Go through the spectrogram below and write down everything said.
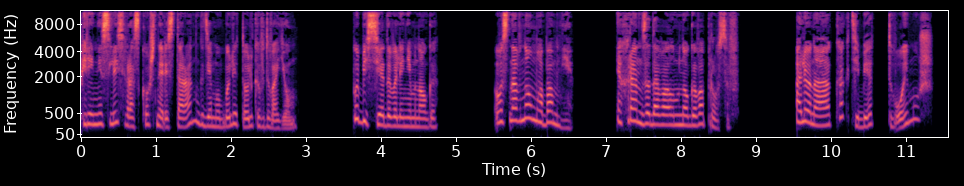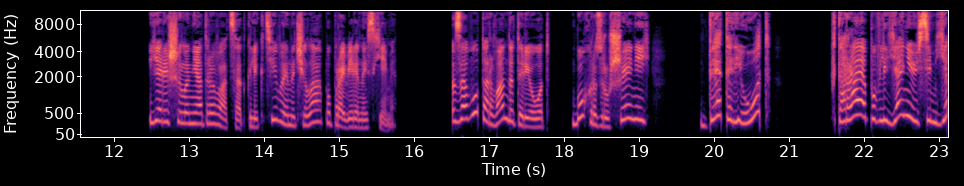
перенеслись в роскошный ресторан, где мы были только вдвоем. Побеседовали немного. В основном обо мне. Охран задавал много вопросов. «Алена, а как тебе твой муж?» Я решила не отрываться от коллектива и начала по проверенной схеме. «Зовут Арван Детариот, бог разрушений». «Детариот? Вторая по влиянию семья?»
